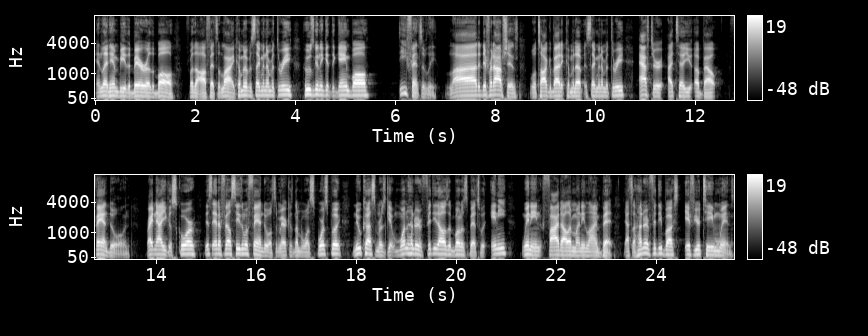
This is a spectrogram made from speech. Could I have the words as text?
and let him be the bearer of the ball for the offensive line. Coming up in segment number three, who's going to get the game ball defensively? A lot of different options. We'll talk about it coming up in segment number three after I tell you about FanDuel. And Right now, you can score this NFL season with FanDuel. It's America's number one sports book. New customers get $150 in bonus bets with any winning $5 money line bet. That's 150 bucks if your team wins.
